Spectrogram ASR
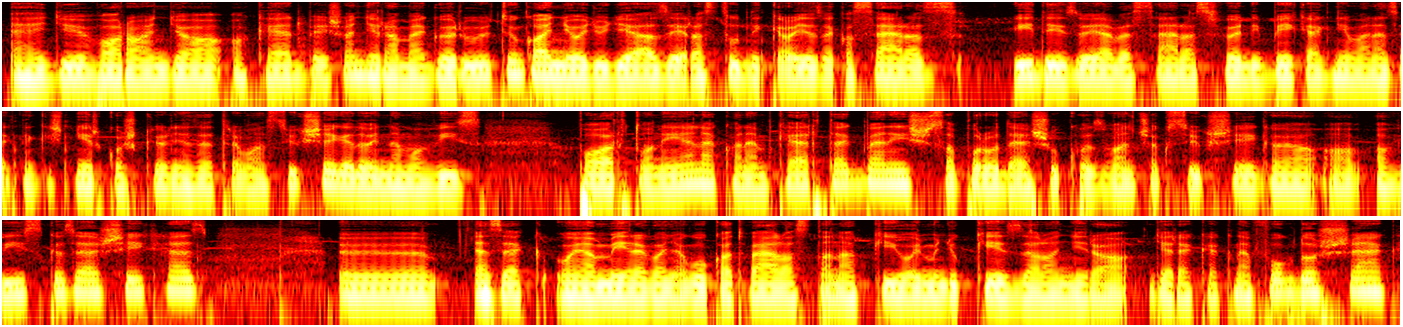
egy varangya a kertbe, és annyira megörültünk, annyi, hogy ugye azért azt tudni kell, hogy ezek a száraz, idézőjelbe száraz földi békák, nyilván ezeknek is nyírkos környezetre van szüksége, de hogy nem a víz parton élnek, hanem kertekben is, szaporodásukhoz van csak szükség a, a, a vízközelséghez. Ö, ezek olyan méreganyagokat választanak ki, hogy mondjuk kézzel annyira gyerekek ne fogdossák,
